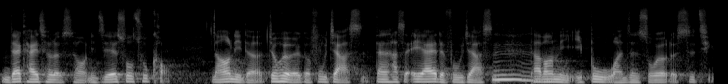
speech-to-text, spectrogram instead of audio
你在开车的时候，你直接说出口，然后你的就会有一个副驾驶，但是它是 AI 的副驾驶，它帮你一步完成所有的事情。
